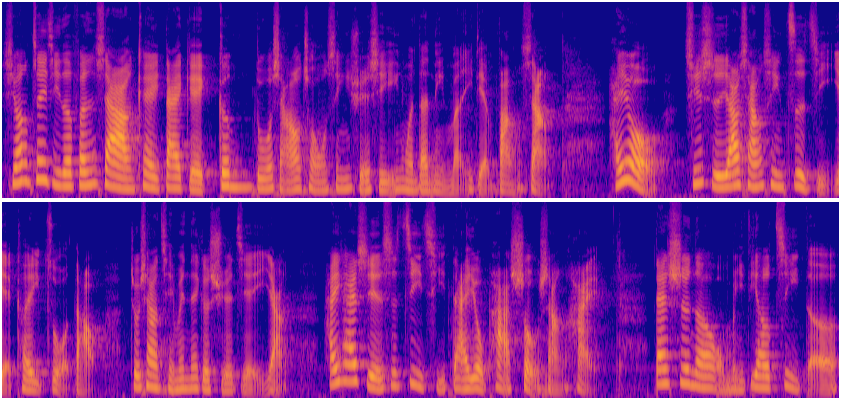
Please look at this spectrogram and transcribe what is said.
希望这一集的分享可以带给更多想要重新学习英文的你们一点方向。还有，其实要相信自己也可以做到，就像前面那个学姐一样，她一开始也是既期待又怕受伤害。但是呢，我们一定要记得，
